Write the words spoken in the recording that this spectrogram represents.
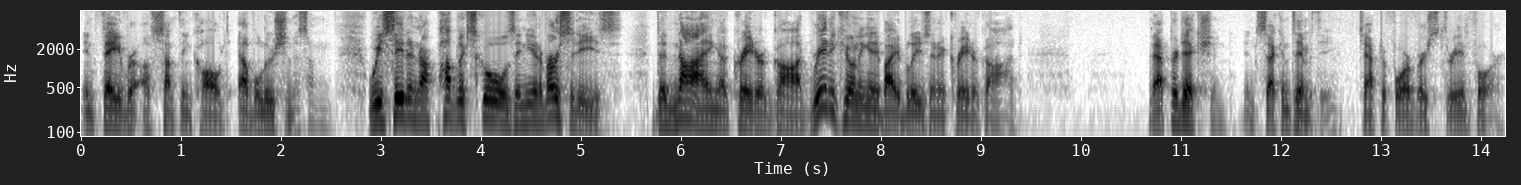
in favor of something called evolutionism. We see it in our public schools and universities, denying a creator God, ridiculing anybody who believes in a creator God. That prediction in 2 Timothy chapter 4 verse 3 and 4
